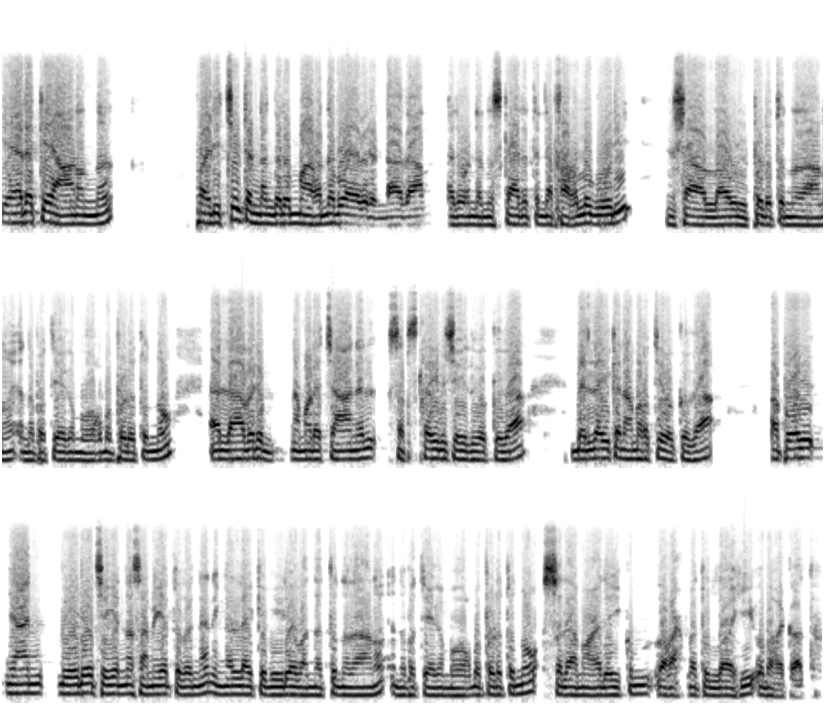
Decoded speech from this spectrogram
ഏതൊക്കെയാണെന്ന് പഠിച്ചിട്ടുണ്ടെങ്കിലും മറന്നുപോയവരുണ്ടാകാം. അതുകൊണ്ട് നിസ്കാരത്തിന്റെ ഫർലു കൂടി ഇൻഷാ അള്ളാഹ് ഉൾപ്പെടുത്തുന്നതാണ് എന്ന് പ്രത്യേകം ഓർമ്മപ്പെടുത്തുന്നു. എല്ലാവരും നമ്മുടെ ചാനൽ സബ്സ്ക്രൈബ് ചെയ്തു വെക്കുക ബെല്ലൈക്കൻ അമർത്തി വെക്കുക. അപ്പോൾ ഞാൻ വീഡിയോ ചെയ്യുന്ന സമയത്ത് തന്നെ നിങ്ങളിലേക്ക് വീഡിയോ വന്നെത്തുന്നതാണ് എന്ന് പ്രത്യേകം ഓർമ്മപ്പെടുത്തുന്നു. അസ്സലാമലൈക്കും വറഹമത്തല്ലാഹി വബർക്കാത്തു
